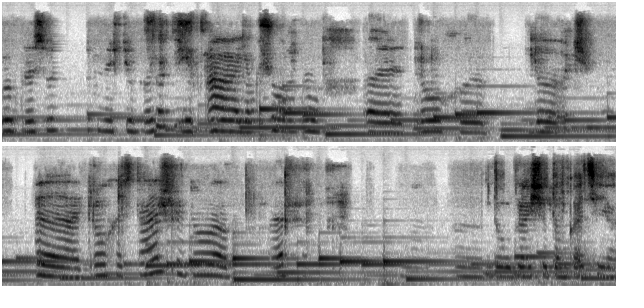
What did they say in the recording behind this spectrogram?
в присутності батьків. А якщо ну, е, трохи, до, е, трохи старше, то перше. Добре, що там Катя, я.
